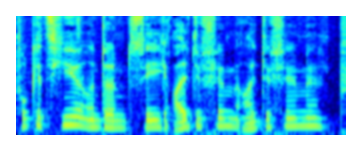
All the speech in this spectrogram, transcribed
gucke jetzt hier und dann sehe ich alte Filme, alte Filme. Puh.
